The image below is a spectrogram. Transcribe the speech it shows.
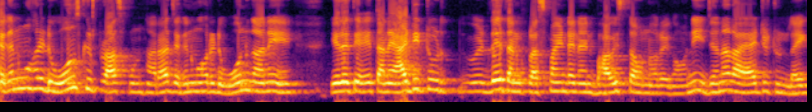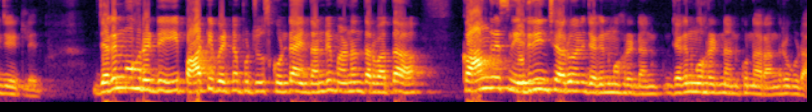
జగన్మోహన్ రెడ్డి ఓన్ స్క్రిప్ట్ రాసుకుంటున్నారా? జగన్మోహన్ రెడ్డి ఓన్గానే ఏదైతే తన యాటిట్యూడ్దే తనకు ప్లస్ పాయింట్ అని ఆయన భావిస్తూ ఉన్నారో కానీ జనాలు ఆ యాటిట్యూడ్ లైక్ చేయట్లేదు. జగన్మోహన్ రెడ్డి పార్టీ పెట్టినప్పుడు చూసుకుంటే ఆయన తండ్రి మరణం తర్వాత కాంగ్రెస్ని ఎదిరించారు అని జగన్మోహన్ రెడ్డి అను జగన్మోహన్ రెడ్డిని అనుకున్నారు అందరూ కూడా.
